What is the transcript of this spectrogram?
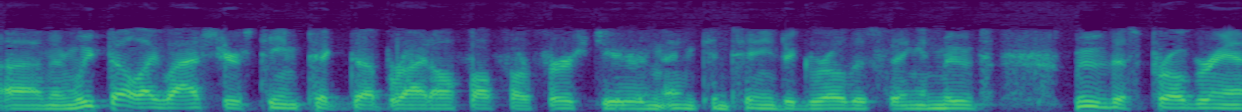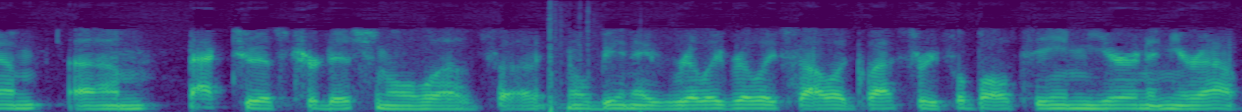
Um, and we felt like last year's team picked up right off off our first year and, and continued to grow this thing and move move this program um, back to its traditional of uh, you know being a really really solid Class three football team year in and year out.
